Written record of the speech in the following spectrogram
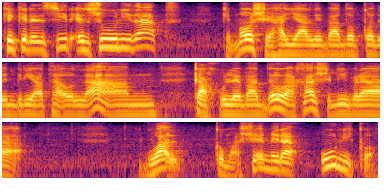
¿Qué quiere decir? En su unidad. Que Moshe haya levado kodem olam, kahu levado achar libra. Igual, como Hashem era único,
